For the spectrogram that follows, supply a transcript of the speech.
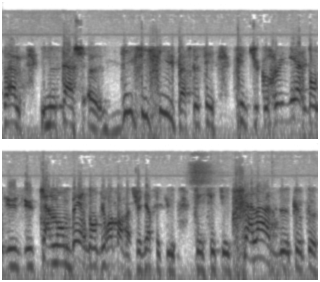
ça une tâche euh, difficile, parce que c'est, du gruyère dans du, camembert, dans du repas. Enfin, je veux dire, c'est une, une salade que, que,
